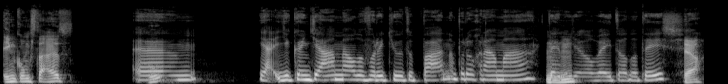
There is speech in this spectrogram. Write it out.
inkomsten uit? ehm, ja, je kunt je aanmelden voor het YouTube Partnerprogramma. Ik denk Mhm. dat je wel weet wat dat is. Ja,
